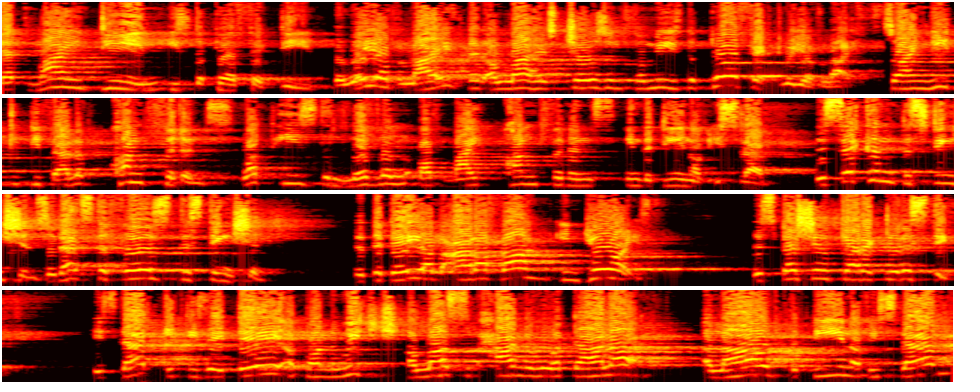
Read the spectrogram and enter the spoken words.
that my deen is the perfect deen. The way of life that Allah has chosen for me is the perfect way of life. So I need to develop confidence. What is the level of my confidence in the deen of Islam? The second distinction, so that's the first distinction, that the day of Arafah enjoys the special characteristic is that it is a day upon which Allah subhanahu wa ta'ala allowed the deen of Islam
